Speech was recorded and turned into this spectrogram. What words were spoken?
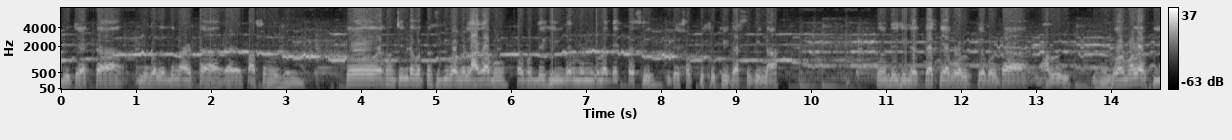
দুইটা একটা মোবাইলের জন্য আর একটা পার্সোনাল জন্য। তো এখন চিন্তা করতেছি কীভাবে লাগাবো, তারপর দেখি ইউজারগুলা দেখতেছি যে সবকিছু ঠিক আছে কি না তো দেখি যে একটা কেবল, কেবলটা ভালোই নর্মাল আর কি,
